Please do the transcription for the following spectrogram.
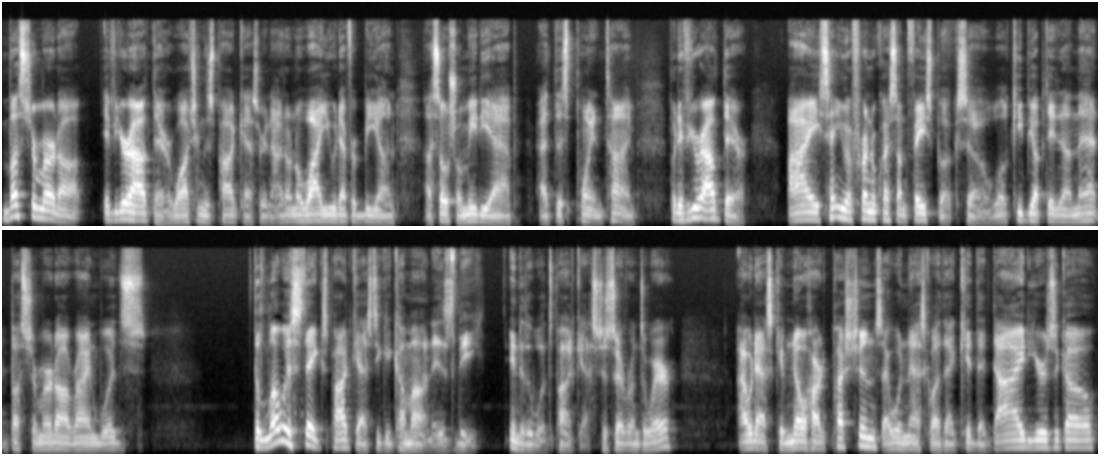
Buster Murdaugh, if you're out there watching this podcast right now, I don't know why you would ever be on a social media app at this point in time, but if you're out there, I sent you a friend request on Facebook, so we'll keep you updated on that. Buster Murdaugh, Ryan Woods. The lowest stakes podcast he could come on is the Into the Woods podcast, just so everyone's aware. I would ask him no hard questions. I wouldn't ask about that kid that died years ago.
